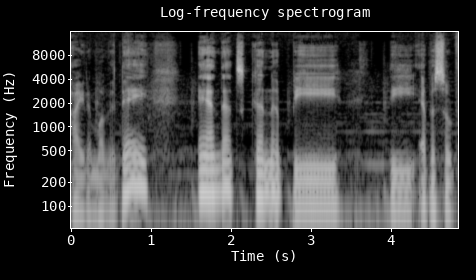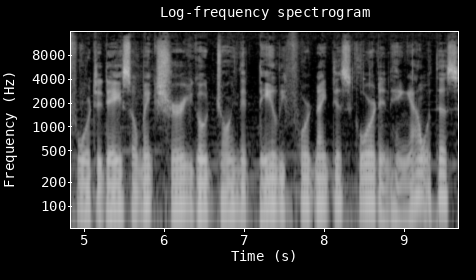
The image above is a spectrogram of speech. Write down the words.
item of the day, and that's gonna be the episode for today. So make sure you go join the daily Fortnite Discord and hang out with us.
